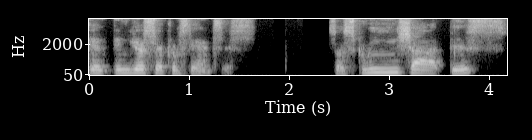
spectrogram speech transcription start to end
in, in your circumstances. So screenshot this.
